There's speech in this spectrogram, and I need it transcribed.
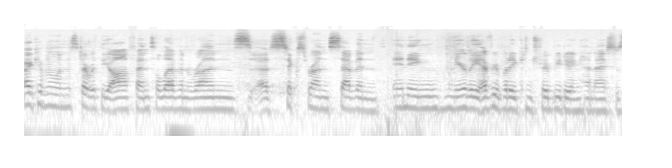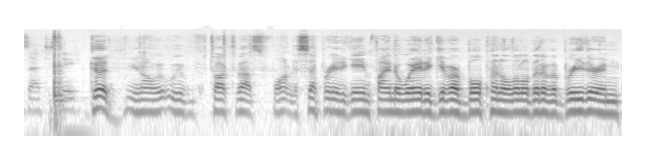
All right, Kevin, I want to start with the offense. 11 runs, a six run, seven inning, nearly everybody contributing. How nice was that to see? Good. You know, we've talked about wanting to separate a game, find a way to give our bullpen a little bit of a breather, and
